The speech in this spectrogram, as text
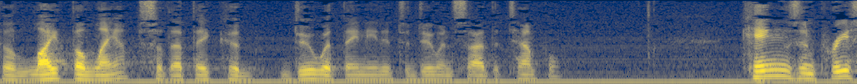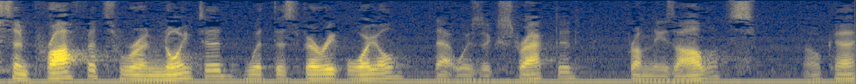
to light the lamps so that they could do what they needed to do inside the temple. Kings and priests and prophets were anointed with this very oil that was extracted from these olives. Okay?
